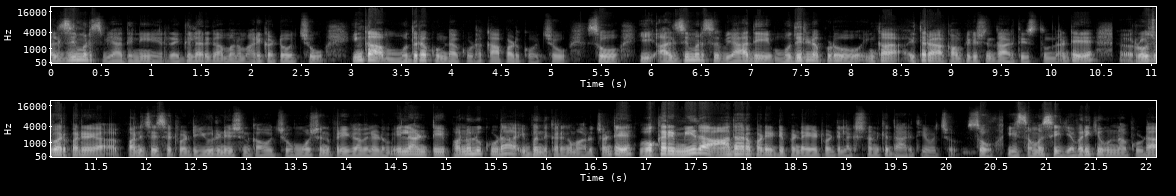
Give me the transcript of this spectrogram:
అల్జీమర్స్ వ్యాధిని రెగ్యులర్గా మనం అరికట్టవచ్చు ఇంకా ముదరకుండా కూడా కాపాడుకోవచ్చు. సో ఈ అల్జిమర్స్ వ్యాధి ముదిరినప్పుడు ఇంకా ఇతర కాంప్లికేషన్ దారితీస్తుంది. అంటే రోజువారి పని పని చేసేటువంటి యూరినేషన్ కావచ్చు మోషన్ ఫ్రీగా వెళ్ళడం ఇలాంటి పనులు కూడా ఇబ్బందికరంగా మారచ్చు. అంటే ఒకరి మీద ఆధారపడి డిపెండ్ అయ్యేటువంటి లక్షణానికి దారితీయవచ్చు. సో ఈ సమస్య ఎవరికి ఉన్నా కూడా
